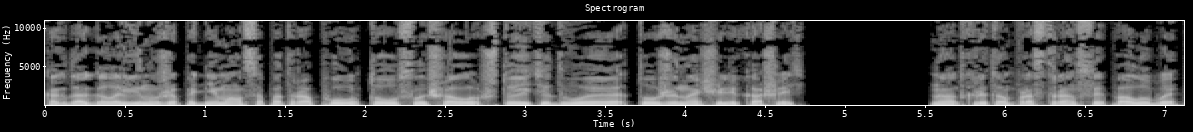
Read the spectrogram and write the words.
Когда Головин уже поднимался по трапу, то услышал, что эти двое тоже начали кашлять. На открытом пространстве палубы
